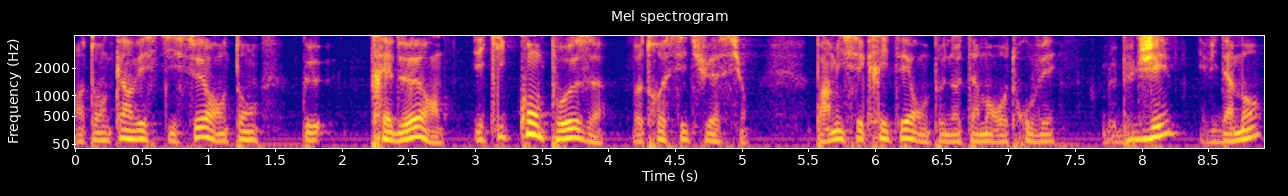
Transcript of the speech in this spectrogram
en tant qu'investisseur, en tant que trader, et qui composent votre situation. Parmi ces critères, on peut notamment retrouver le budget, évidemment,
